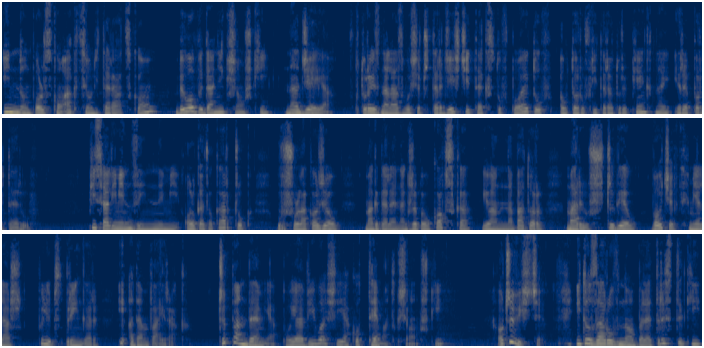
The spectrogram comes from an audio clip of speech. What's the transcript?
Inną polską akcją literacką było wydanie książki Nadzieja, w której znalazło się 40 tekstów poetów, autorów literatury pięknej i reporterów. Pisali m.in. Olga Tokarczuk, Urszula Kozioł, Magdalena Grzebałkowska, Joanna Bator, Mariusz Szczygieł, Wojciech Chmielarz, Filip Springer i Adam Wajrak. Czy pandemia pojawiła się jako temat książki? Oczywiście. I to zarówno beletrystyki,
